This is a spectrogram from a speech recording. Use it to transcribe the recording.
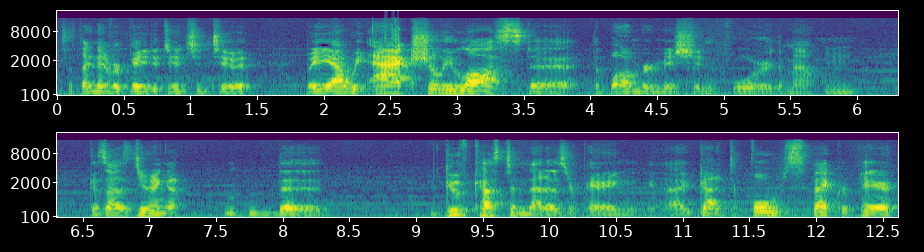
Since I never paid attention to it. But yeah, we actually lost uh, the bomber mission for the mountain. Because I was doing a, the Gouf custom that I was repairing. I got it to full spec repair,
